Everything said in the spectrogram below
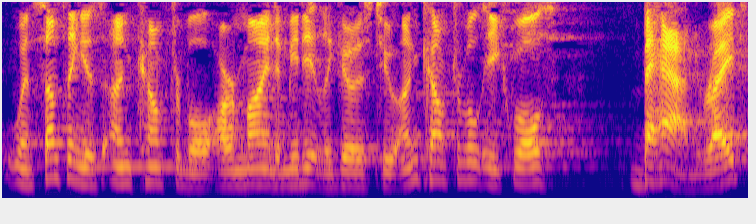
when something is uncomfortable, our mind immediately goes to uncomfortable equals bad, right?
